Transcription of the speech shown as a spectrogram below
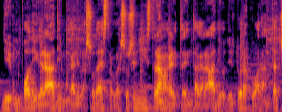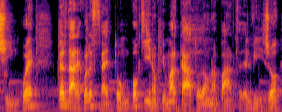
di un po' di gradi, magari verso destra o verso sinistra, magari 30 gradi o addirittura 45, per dare quell'effetto un pochino più marcato da una parte del viso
